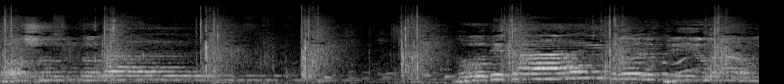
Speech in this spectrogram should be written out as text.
বসন্তকাল। হতে চাই তোর প্রিয় নাম।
